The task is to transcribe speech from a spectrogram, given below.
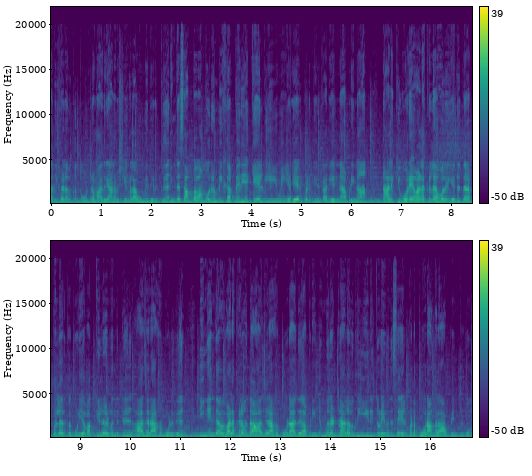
அதிக அளவுக்கு தூண்டுற மாதிரியான விஷயங்களாகவும் இது இருக்கு. இந்த சம்பவம் ஒரு மிகப்பெரிய கேள்வியையுமே ஏற்படுத்தி இருக்கு அது என்ன அப்படின்னா நாளைக்கு ஒரே வழக்கில் ஒரு எதிர்த்தரப்பில் இருக்கக்கூடிய வக்கீல்கள் வந்துட்டு ஆஜராகும் பொழுது நீங்கள் இந்த வழக்கில் வந்து ஆஜராகக்கூடாது அப்படின்னு மிரட்டுற அளவுக்கு நீதித்துறை வந்து செயல்பட போகிறாங்களா அப்படின்றதும்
